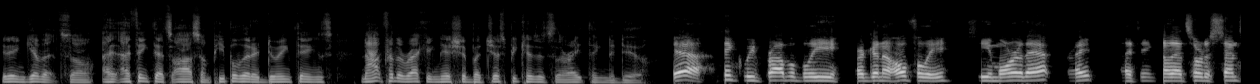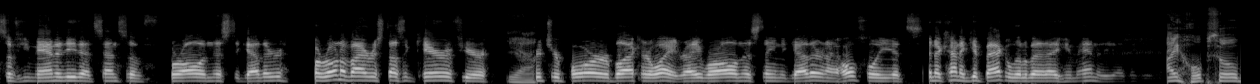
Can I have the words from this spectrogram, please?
they didn't give it so I, I think that's awesome people that are doing things not for the recognition but just because it's the right thing to do Yeah, I think we probably are going to hopefully see more of that, right? I think you know, that sort of sense of humanity, that sense of we're all in this together. Coronavirus doesn't care if you're yeah rich or poor or black or white, right? We're all in this thing together, and I hopefully it's going to kind of get back a little bit of that humanity. I think. i hope so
